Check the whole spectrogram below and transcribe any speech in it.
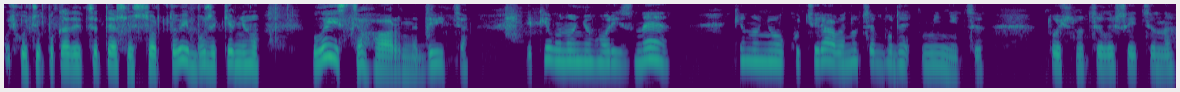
Ось хочу показати, це теж ось сортовий, боже, яке в нього листя гарне. Дивіться, яке воно в нього різне, яке воно в нього кучеряве. Ну, це буде мені. Це точно це лишиться на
